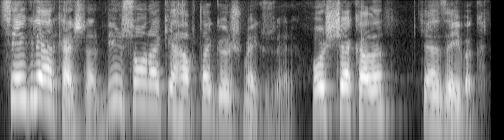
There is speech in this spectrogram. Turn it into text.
Sevgili arkadaşlar bir sonraki hafta görüşmek üzere. Hoşça kalın. Kendinize iyi bakın.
